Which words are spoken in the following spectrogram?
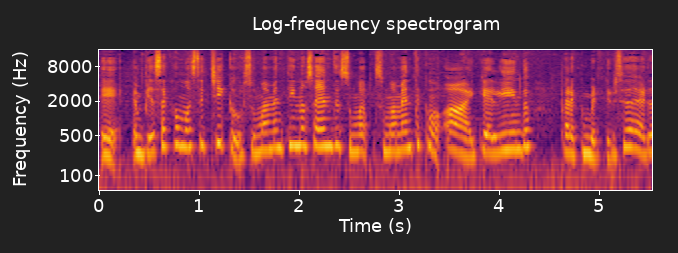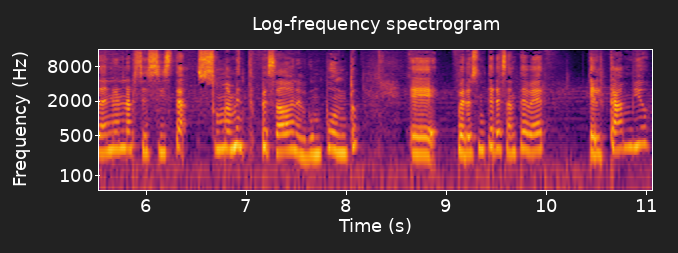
eh, empieza como este chico, sumamente inocente, sumamente como, ay, qué lindo, para convertirse de verdad en un narcisista sumamente pesado en algún punto. Eh, pero es interesante ver el cambio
